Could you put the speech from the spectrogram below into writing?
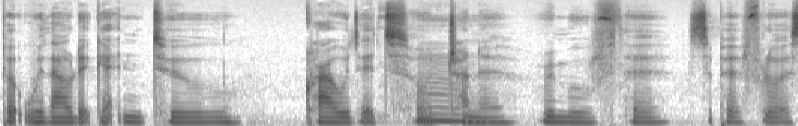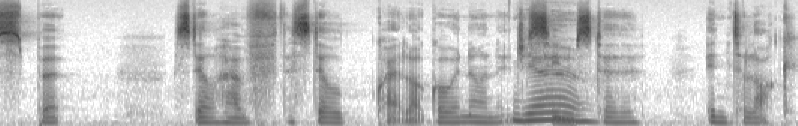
but without it getting too crowded. So Mm. trying to remove the superfluous, but still have there's still quite a lot going on. It just Yeah. seems to interlock,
